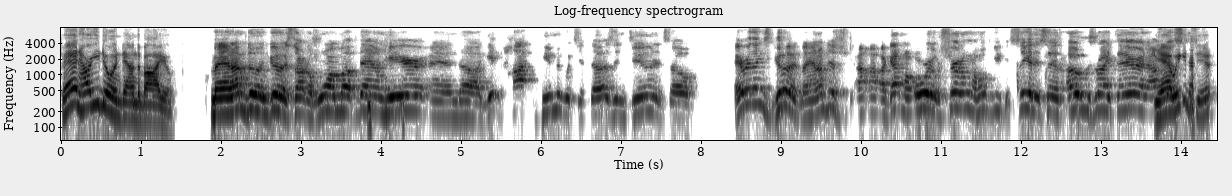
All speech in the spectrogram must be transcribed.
Ben, how are you doing down the bayou? Man, I'm doing good. Starting to warm up down here and uh, getting hot and humid, which it does in June. And so everything's good, man. I'm just, I, I, got my Orioles shirt on. I hope you can see it. It says O's right there. And I'm yeah, we can see it.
